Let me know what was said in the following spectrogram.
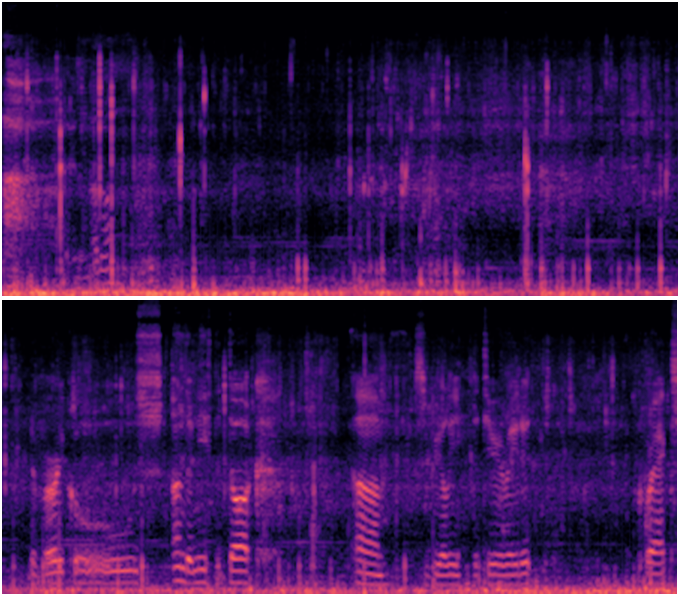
Ah, there's another one. The verticals underneath the dock um, severely deteriorated. Cracks.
